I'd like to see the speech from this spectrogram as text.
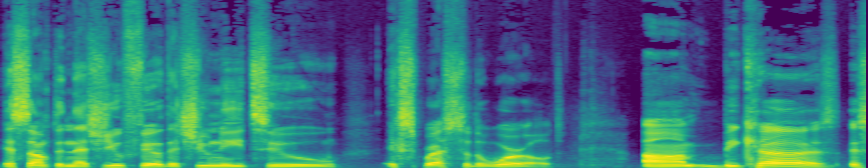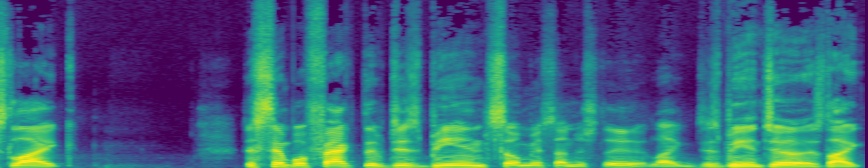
is something that you feel that you need to express to the world. um, because it's like the simple fact of just being so misunderstood, like just being judged. Like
